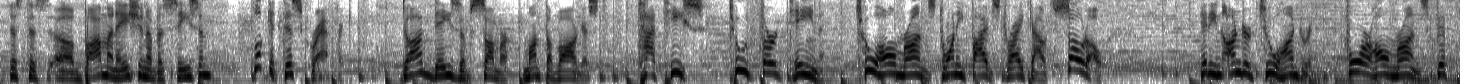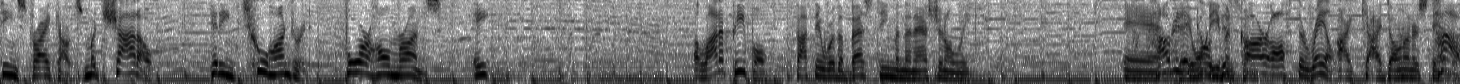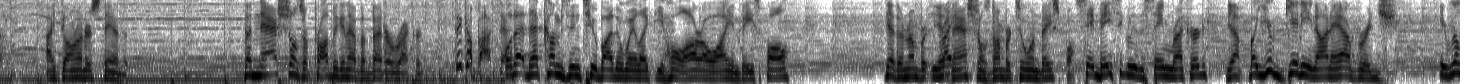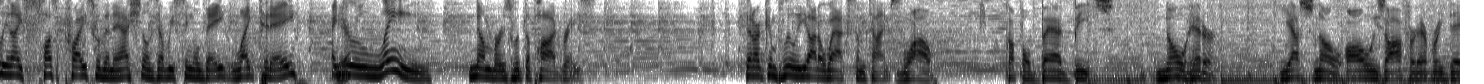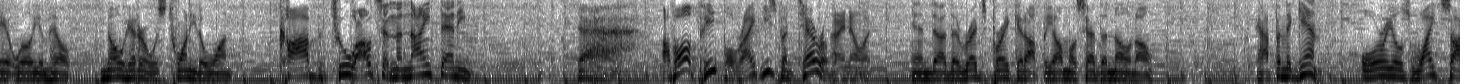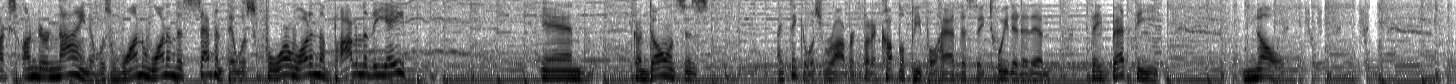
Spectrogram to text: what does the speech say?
Just this uh, abomination of a season. Look at this graphic. Dog days of summer, month of August. Tatis, 213, two home runs, 25 strikeouts. Soto, hitting under 200, four home runs, 15 strikeouts. Machado, hitting 200, four home runs, eight. A lot of people thought they were the best team in the National League. And How did they it go won't even this come- far off the rails? I, I don't understand How? it. I don't understand it. The Nationals are probably going to have a better record. Think about that. Well, that, that comes into, by the way, like the whole ROI in baseball. yeah, they're number. Yeah, Right. Nationals number two in baseball. Say basically the same record. Yeah, But you're getting on average a really nice plus price with the Nationals every single day, like today, and Yep. you're laying numbers with the Padres that are completely out of whack sometimes. Wow. Couple bad beats. No hitter. Yes, no. Always offered every day at William Hill. No hitter was 20 to 1. Cobb, two outs in the ninth inning. Yeah. Of all people, right? He's been terrible. I know it. And uh, the Reds break it up. He almost had the no no. Happened again. Orioles, White Sox under nine. It was 1 1 in the seventh. It was 4 1 in the bottom of the eighth. And condolences. I think it was Robert, but a couple people had this. They tweeted it in. They bet the no.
